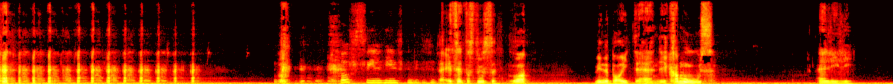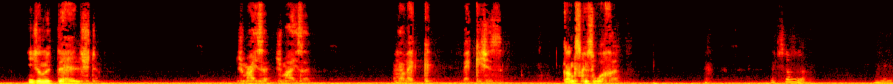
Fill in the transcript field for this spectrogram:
Viel hilft mir wieder. Jetzt hat er es draussen. Oh. Wie eine Beute, hä? Das ist keine Maus. Hä, Lili? Ist ja nicht der hellste. Schmeißen, schmeißen. Ja, weg. Weg ist es. Gang's suchen. Schau mal. Nee.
